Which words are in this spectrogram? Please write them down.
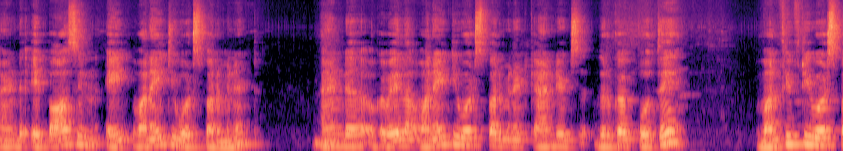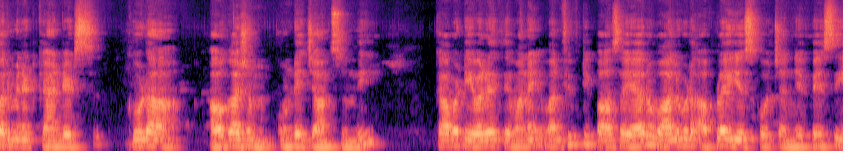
and a pass in eight one eighty words per minute. And uh, ఒకవేళ one eighty words per minute candidates దొరకకపోతే one fifty words per minute candidates కూడా అవకాశం ఉండే ఛాన్స్ ఉంది. కాబట్టి ఎవరైతే వన్ వన్ ఫిఫ్టీ పాస్ అయ్యారో వాళ్ళు కూడా అప్లై చేసుకోవచ్చు అని చెప్పేసి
